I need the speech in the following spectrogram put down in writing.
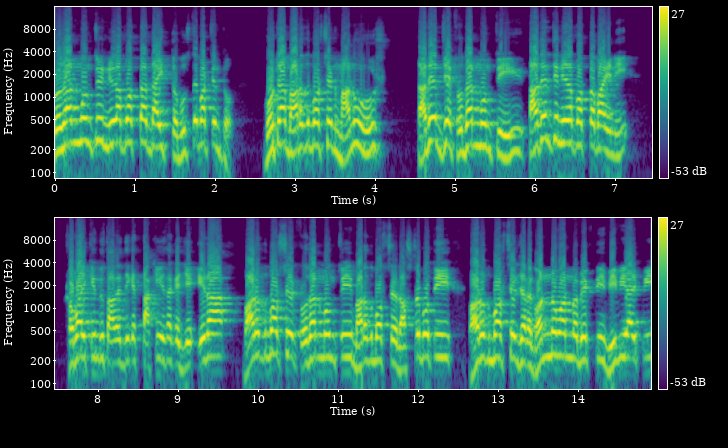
প্রধানমন্ত্রীর নিরাপত্তার দায়িত্ব, বুঝতে পারছেন তো? গোটা ভারতবর্ষের মানুষ তাদের যে প্রধানমন্ত্রী, তাদের যে নিরাপত্তা বাহিনী, সবাই কিন্তু তাদের দিকে তাকিয়ে থাকে যে এরা ভারতবর্ষের প্রধানমন্ত্রী, ভারতবর্ষের রাষ্ট্রপতি, ভারতবর্ষের যারা গণ্যমান্য ব্যক্তি ভিভিআইপি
